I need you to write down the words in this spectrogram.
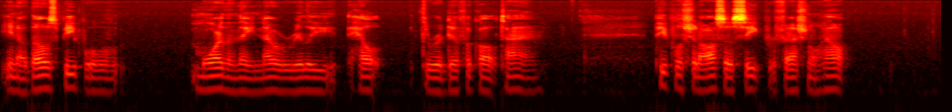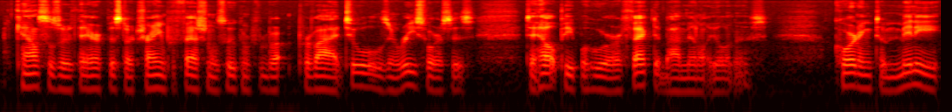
you know, those people more than they know really help through a difficult time. People should also seek professional help. Counselors or therapists are trained professionals who can pro- provide tools and resources to help people who are affected by mental illness. According to many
